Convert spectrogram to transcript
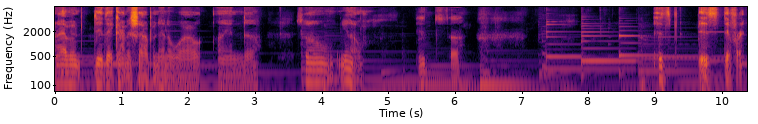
I haven't did that kind of shopping in a while, and uh, so you know it's uh, it's it's different.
